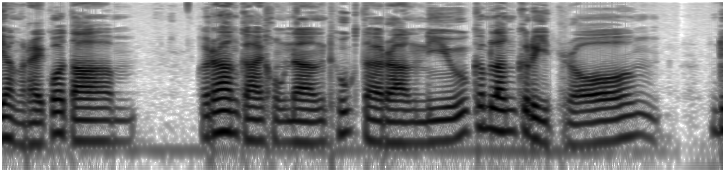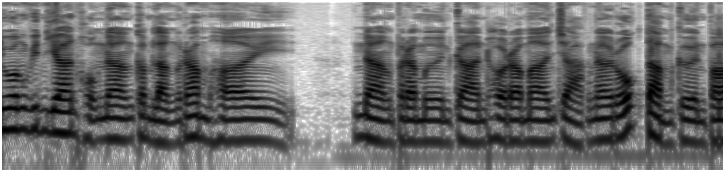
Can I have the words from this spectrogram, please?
อย่างไรก็ตาม ร่างกายของนางทุกตารางนิ้วกำลังกรีดร้อง ดวงวิญญาณของนางกำลังร่ำไห้ นางประเมินการทรมานจากนรกต่ำเกินไป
